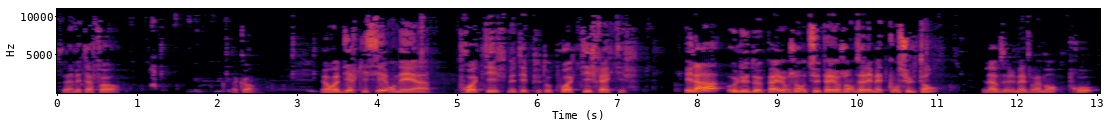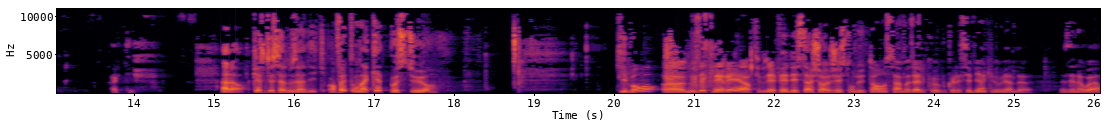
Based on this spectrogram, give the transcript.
c'est la métaphore, d'accord, et on va dire qu'ici on est un proactif, mettez plutôt proactif, réactif. Et là, au lieu de pas urgent, au-dessus de pas urgent, vous allez mettre consultant, et là vous allez mettre vraiment proactif. Alors, qu'est-ce que ça nous indique? En fait, on a quatre postures qui vont euh, nous éclairer. Alors, si vous avez fait des stages sur la gestion du temps, c'est un modèle que vous connaissez bien, qui nous vient de Eisenhower,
